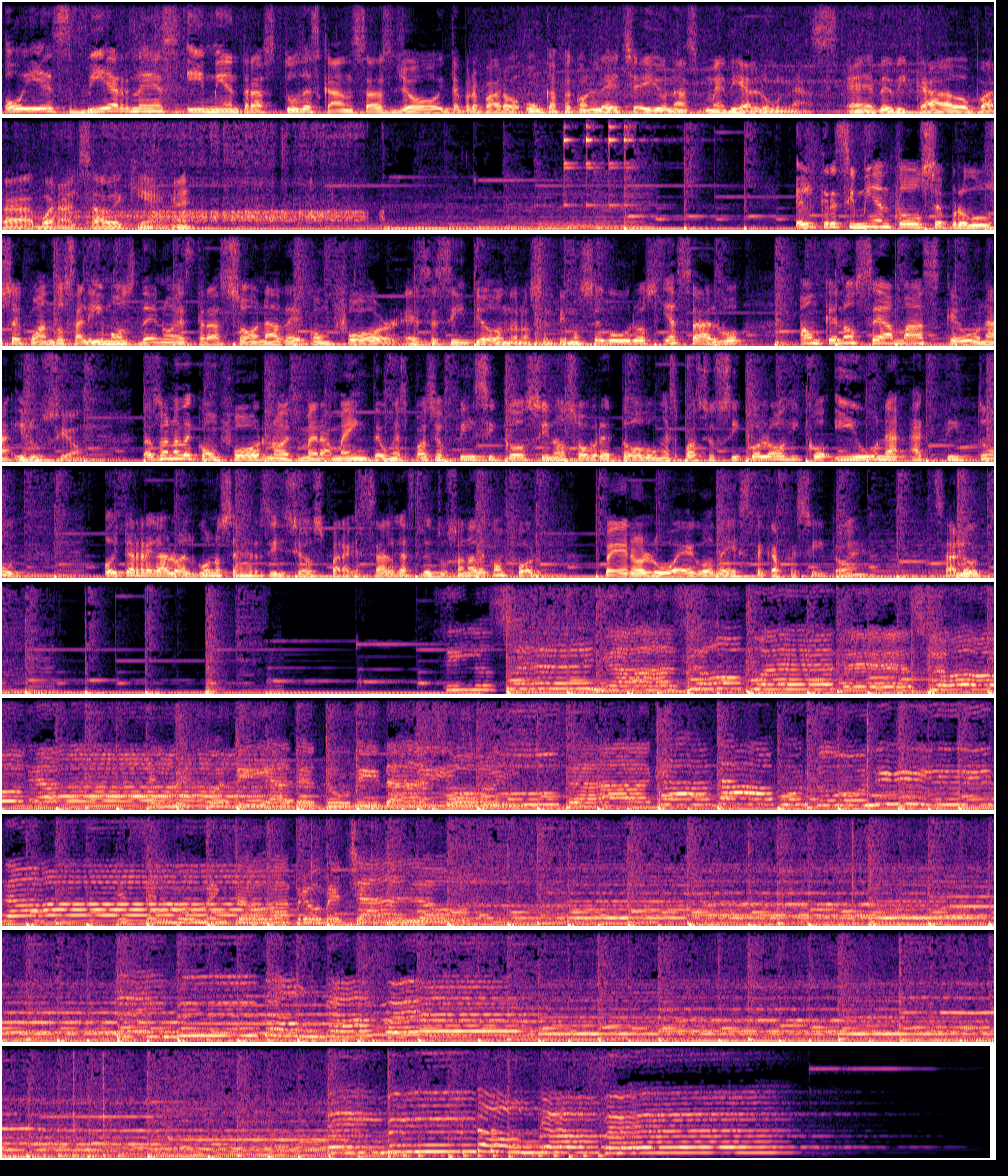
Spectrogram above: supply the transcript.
Hoy es viernes y mientras tú descansas, yo hoy te preparo un café con leche y unas medialunas, ¿eh? dedicado para, bueno, él sabe quién, ¿eh? El crecimiento se produce cuando salimos de nuestra zona de confort, ese sitio donde nos sentimos seguros y a salvo, aunque no sea más que una ilusión. La zona de confort no es meramente un espacio físico, sino sobre todo un espacio psicológico y una actitud. Hoy te regalo algunos ejercicios para que salgas de tu zona de confort, pero luego de este cafecito, ¿eh? Salud. Si lo sueñas,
